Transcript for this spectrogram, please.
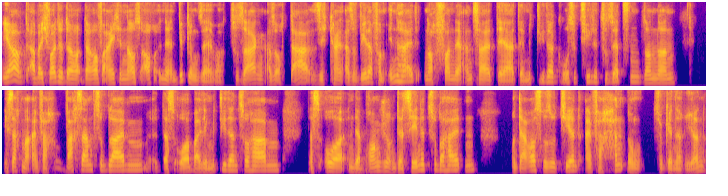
Ja, aber ich wollte da, darauf eigentlich hinaus, auch in der Entwicklung selber zu sagen, also auch da sich kein, also weder vom Inhalt noch von der Anzahl der, der Mitglieder große Ziele zu setzen, sondern ich sag mal einfach wachsam zu bleiben, das Ohr bei den Mitgliedern zu haben, das Ohr in der Branche und der Szene zu behalten und daraus resultierend einfach Handlung zu generieren,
